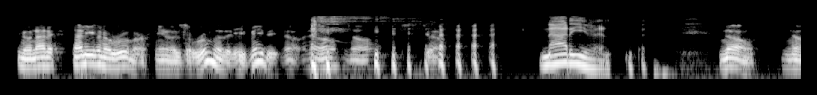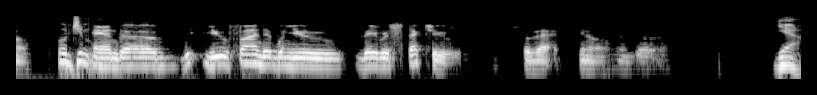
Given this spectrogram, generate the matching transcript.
You know, not not even a rumor. You know, it's a rumor that he maybe no no no you know, Not even. no no. Well, Jim. and uh, you find that when you they respect you for that, you know, and uh, yeah.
